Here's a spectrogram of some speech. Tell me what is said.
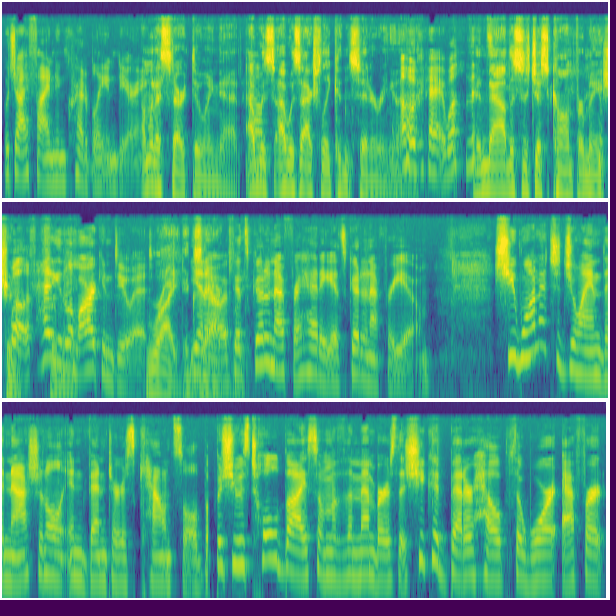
which I find incredibly endearing. I'm going to start doing that. I oh. was I was actually considering that. Oh. Okay, well, and now this is just confirmation. Well, if Hedy. Lamarr can do it, Right, Exactly. You know, if it's good enough for Hedy, it's good enough for you. She wanted to join the National Inventors Council, but she was told by some of the members that she could better help the war effort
